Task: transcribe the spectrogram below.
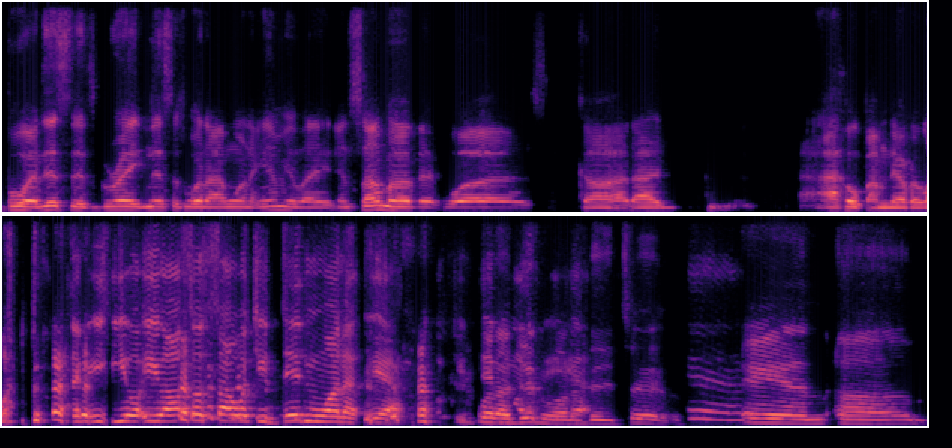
boy, this is great, and this is what I want to emulate. And some of it was, God, I I hope I'm never like that. You you also saw what you didn't want to, yeah. What, what I didn't want to be, too. Yeah. And um,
